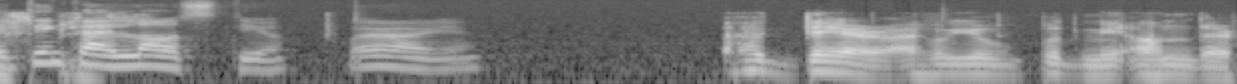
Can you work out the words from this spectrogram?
I Yes, think I lost you. Where are you? How dare you put me under?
